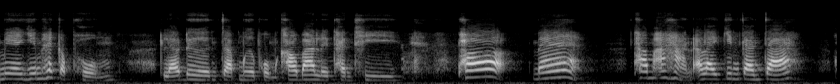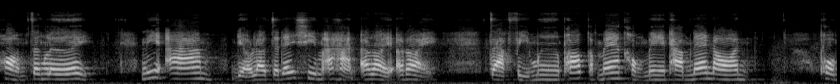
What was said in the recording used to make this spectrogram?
เมย์ยิ้มให้กับผม แล้วเดินจับมือผมเข้าบ้านเลยทันที พ่อ แม่ทำอาหารอะไรกินกันจ๊ะ หอมจังเลย นี่อาม เดี๋ยวเราจะได้ชิมอาหารอร่อยอร่อยๆ จากฝีมือพ่อกับแม่ของเมย์ทำแน่นอน ผม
